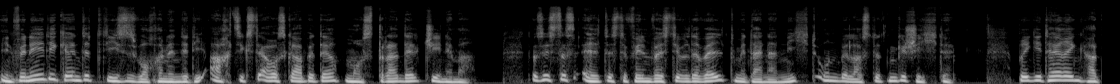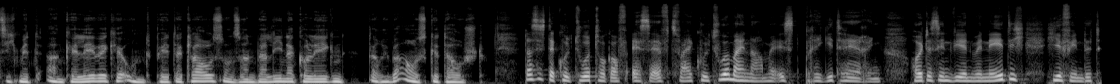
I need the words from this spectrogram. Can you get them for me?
In Venedig endet dieses Wochenende die 80. Ausgabe der Mostra del Cinema. Das ist das älteste Filmfestival der Welt mit einer nicht unbelasteten Geschichte. Brigitte Hering hat sich mit Anke Lewecke und Peter Klaus, unseren Berliner Kollegen, darüber ausgetauscht. Das ist der Kulturtalk auf SRF2 Kultur. Mein Name ist Brigitte Hering. Heute sind wir in Venedig. Hier findet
